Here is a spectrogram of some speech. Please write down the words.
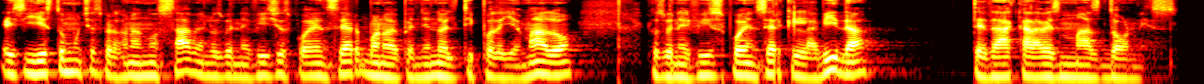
y esto muchas personas no saben. Los beneficios pueden ser, bueno, dependiendo del tipo de llamado, los beneficios pueden ser que la vida te da cada vez más dones.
